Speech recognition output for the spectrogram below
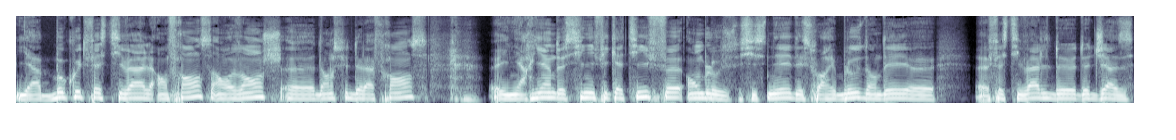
il y a beaucoup de festivals en France. En revanche, euh, dans le sud de la France, euh, il n'y a rien de significatif euh, en blues, si ce n'est des soirées blues dans des euh, euh, festivals de, de jazz.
